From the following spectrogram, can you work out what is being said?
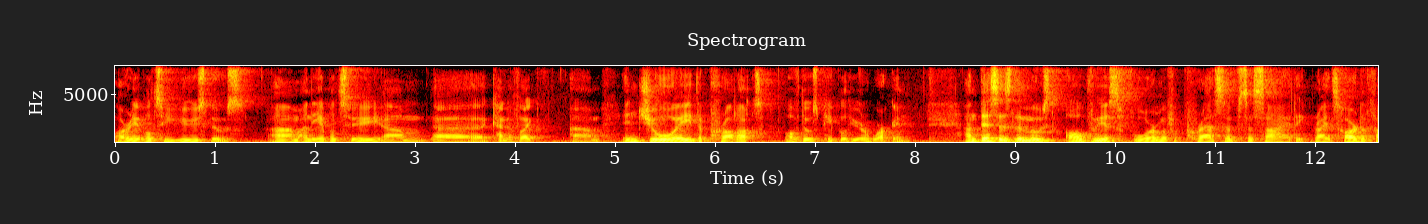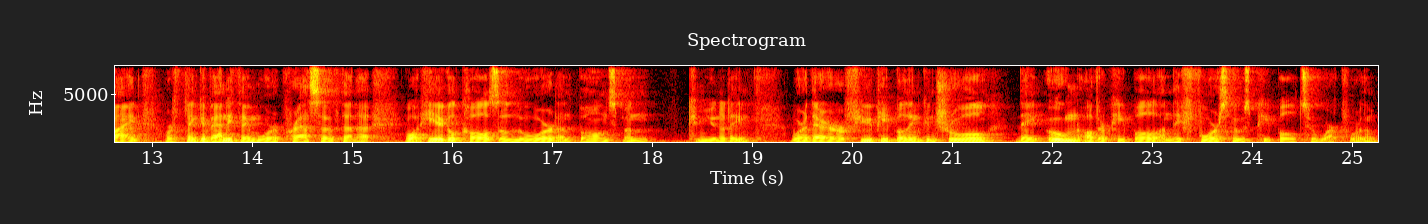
are able to use those um, and able to um, uh, kind of like um, enjoy the product of those people who are working. And this is the most obvious form of oppressive society, right? It's hard to find or think of anything more oppressive than a, what Hegel calls a lord and bondsman community, where there are few people in control, they own other people, and they force those people to work for them.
